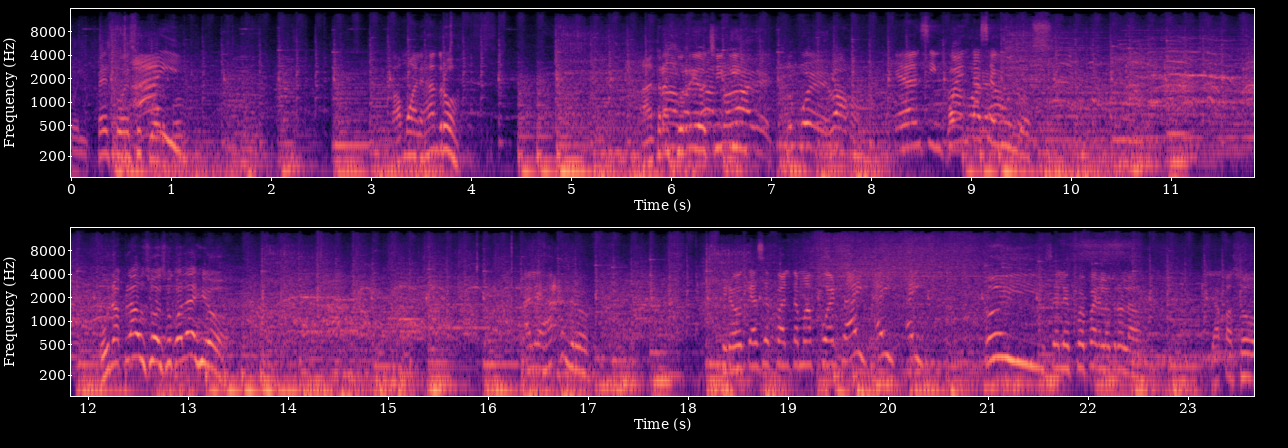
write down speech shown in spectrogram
O el peso de su ¡Ay! cuerpo. Vamos, Alejandro. Han transcurrido, Vamos, Chiqui. Dale, Tú puedes, vamos. Quedan 50 Vamos, Alejandro. segundos. Un aplauso de su colegio. Alejandro. Creo que hace falta más fuerza. ¡Ay, ay, ay! ¡Uy! Se le fue para el otro lado. Ya pasó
